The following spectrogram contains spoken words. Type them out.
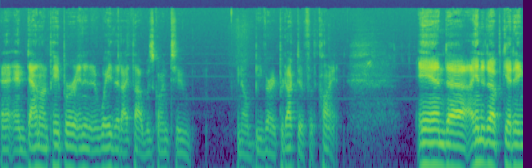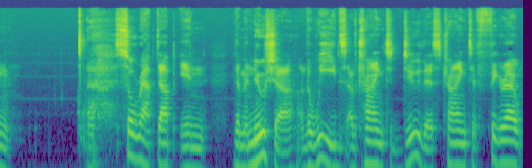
and, down on paper and in a way that I thought was going to, you know, be very productive for the client. And uh, I ended up getting uh, so wrapped up in the minutia, the weeds of trying to do this, trying to figure out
